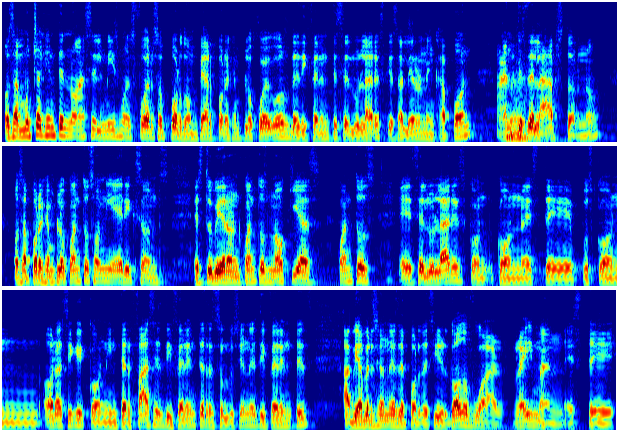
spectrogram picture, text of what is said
O sea, mucha gente no hace el mismo esfuerzo por dompear, por ejemplo, juegos de diferentes celulares que salieron en Japón antes Claro. de la App Store, ¿no? O sea, por ejemplo, ¿cuántos Sony Ericssons estuvieron? ¿Cuántos Nokias? ¿Cuántos eh, celulares con, con, este, pues con, ahora sí que con interfaces diferentes, resoluciones diferentes? Había versiones de, por decir, God of War, Rayman, este,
